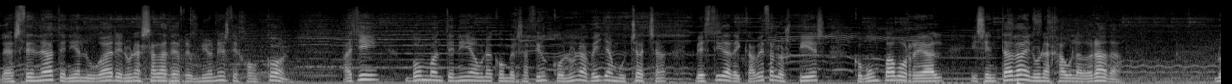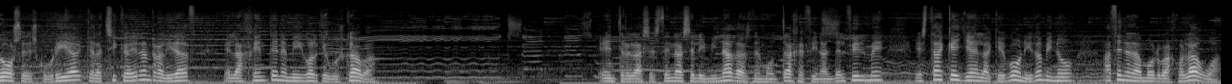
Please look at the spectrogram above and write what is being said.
La escena tenía lugar en una sala de reuniones de Hong Kong. Allí, Bond mantenía una conversación con una bella muchacha vestida de cabeza a los pies como un pavo real y sentada en una jaula dorada. Luego se descubría que la chica era en realidad el agente enemigo al que buscaba. Entre las escenas eliminadas del montaje final del filme está aquella en la que Bond y Domino hacen el amor bajo el agua.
